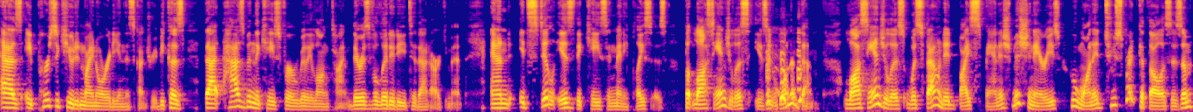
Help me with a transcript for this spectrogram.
as a persecuted minority in this country, because that has been the case for a really long time. There is validity to that argument. And it still is the case in many places but Los Angeles isn't one of them. Los Angeles was founded by Spanish missionaries who wanted to spread Catholicism,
